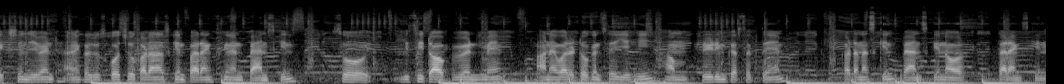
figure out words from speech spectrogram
ఎక్స్చేంజ్ ఈవెంట్ అండ్ ఇక్కడ చూసుకోవచ్చు katana skin parang skin and pan skin so इसी टॉप इवेंट में आने वाले टोकन से यही हम रिडीम कर सकते हैं कटाना स्किन पैन स्किन और पैरंग स्किन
